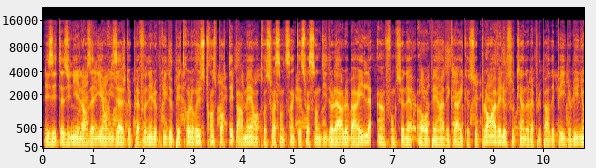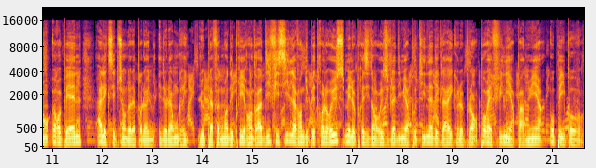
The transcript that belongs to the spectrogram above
Les États-Unis et leurs alliés envisagent de plafonner le prix de pétrole russe transporté par mer entre 65 et 70 dollars le baril. Un fonctionnaire européen a déclaré que ce plan avait le soutien de la plupart des pays de l'Union européenne, à l'exception de la Pologne et de la Hongrie. Le plafonnement des prix rendra difficile la vente du pétrole russe, mais le président russe Vladimir Poutine Poutine a déclaré que le plan pourrait finir par nuire aux pays pauvres.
